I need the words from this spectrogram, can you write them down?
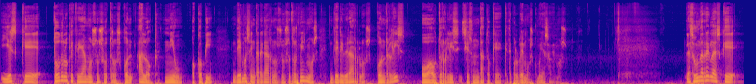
Y es que todo lo que creamos nosotros con alloc, new o copy, debemos encargarnos nosotros mismos de liberarlos con release o auto-release si es un dato que, devolvemos, como ya sabemos. La segunda regla es que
